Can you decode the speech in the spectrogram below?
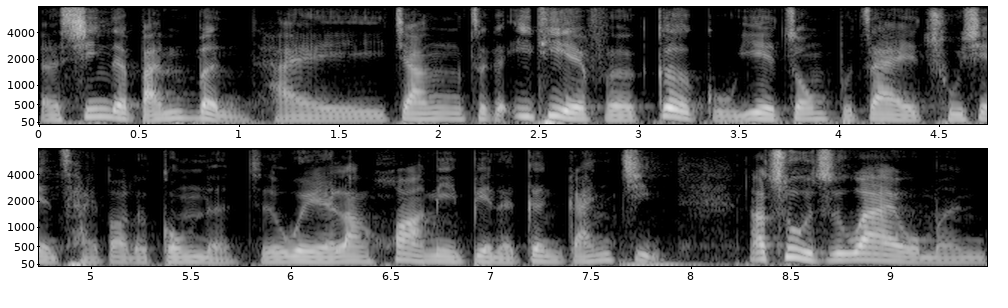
呃新的版本还将这个 ETF 个股页中不再出现财报的功能，就是为了让画面变得更干净。那除此之外，我们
